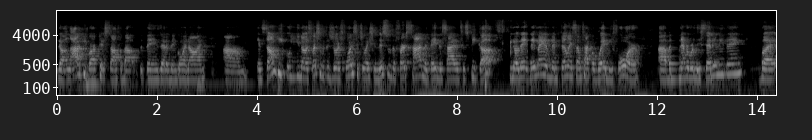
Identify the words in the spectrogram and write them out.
you know, a lot of people are pissed off about the things that have been going on. Um, and some people, you know, especially with the George Floyd situation, this was the first time that they decided to speak up. You know, they, they may have been feeling some type of way before, uh, but never really said anything. But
